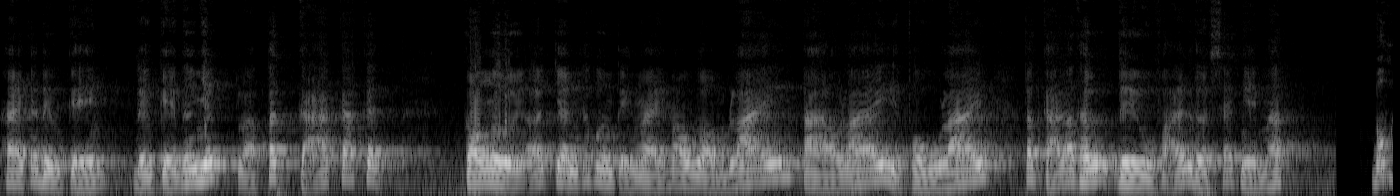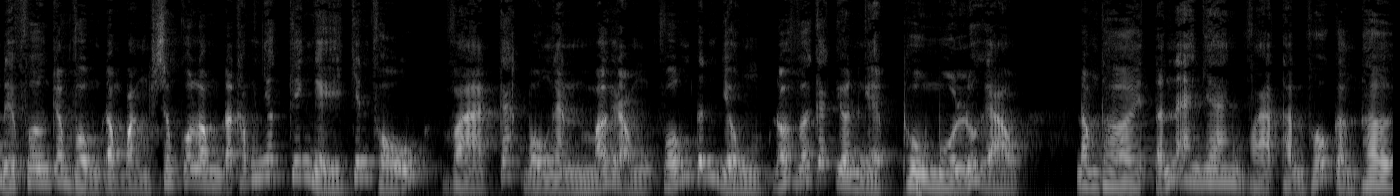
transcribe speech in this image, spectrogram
hai cái điều kiện. Điều kiện thứ nhất là tất cả các cái con người ở trên các phương tiện này bao gồm lái tàu lái phụ lái tất cả các thứ đều phải được xét nghiệm hết Bốn địa phương trong vùng đồng bằng sông Cửu Long đã thống nhất kiến nghị chính phủ và các bộ ngành mở rộng vốn tín dụng đối với các doanh nghiệp thu mua lúa gạo. Đồng thời, tỉnh An Giang và thành phố Cần Thơ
